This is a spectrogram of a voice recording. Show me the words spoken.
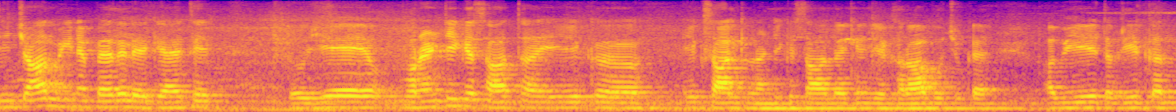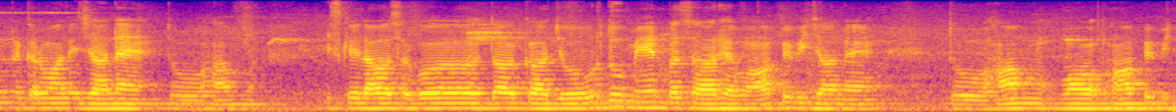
तीन चार महीने पहले लेके आए थे। तो ये वारंटी के साथ था एक एक साल की वारंटी के साथ, लेकिन ये ख़राब हो चुका है। अब ये तब्दील कर करवाने जाना है तो हम इसके अलावा सरगोदा का जो उर्दू मेन बाज़ार है, वहाँ पे भी जाना है। तो हम वहाँ पे भी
